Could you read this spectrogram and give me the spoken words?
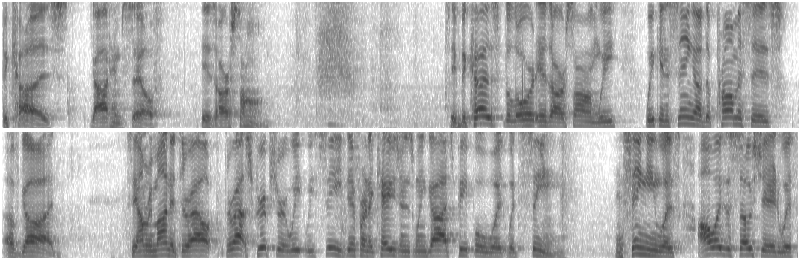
because God Himself is our song. See, because the Lord is our song, we we can sing of the promises of God. See, I'm reminded throughout throughout Scripture, we, we see different occasions when God's people would, would sing. And singing was always associated with,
